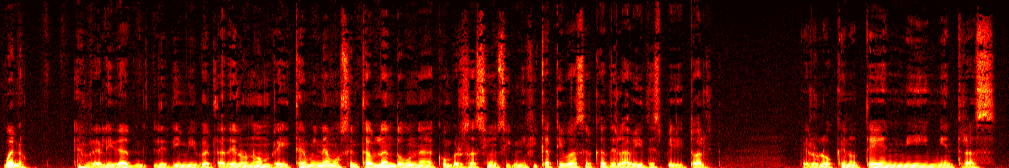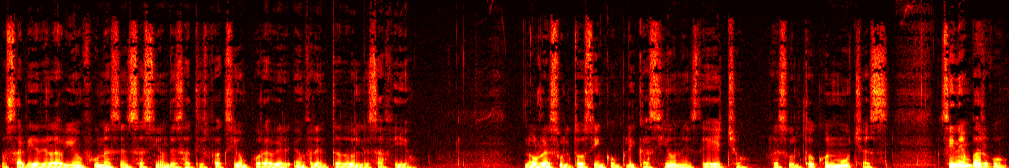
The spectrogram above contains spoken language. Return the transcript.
Bueno, en realidad le di mi verdadero nombre y terminamos entablando una conversación significativa acerca de la vida espiritual pero lo que noté en mí mientras salía del avión fue una sensación de satisfacción por haber enfrentado el desafío. No resultó sin complicaciones, de hecho, resultó con muchas. Sin embargo,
